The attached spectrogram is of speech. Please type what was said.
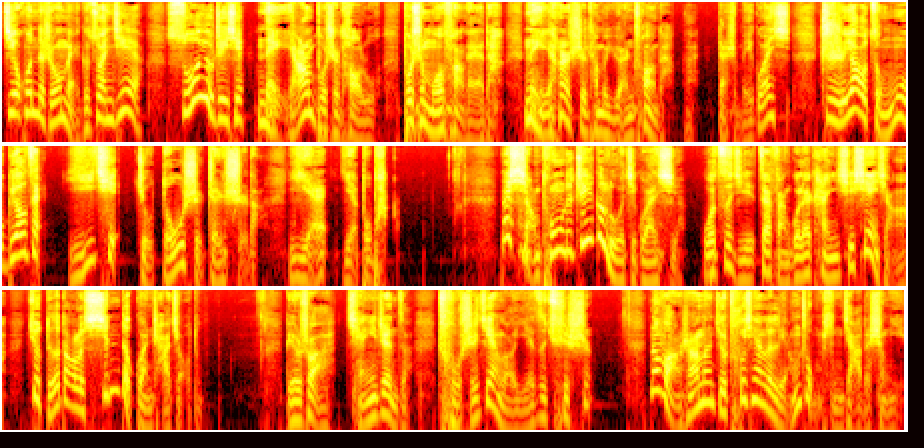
结婚的时候买个钻戒啊，所有这些哪样不是套路，不是模仿来的？哪样是他们原创的啊？但是没关系，只要总目标在，一切就都是真实的，演也不怕。那想通了这个逻辑关系，我自己再反过来看一些现象啊，就得到了新的观察角度。比如说啊，前一阵子褚时健老爷子去世，那网上呢就出现了两种评价的声音，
